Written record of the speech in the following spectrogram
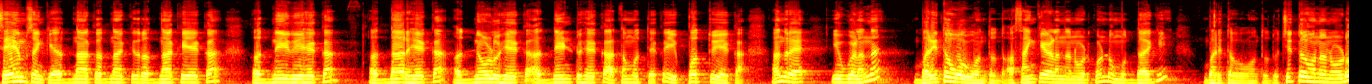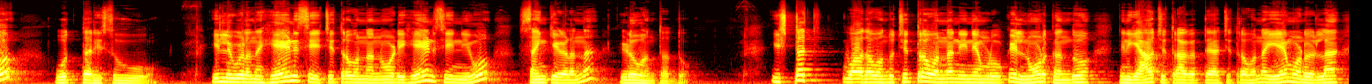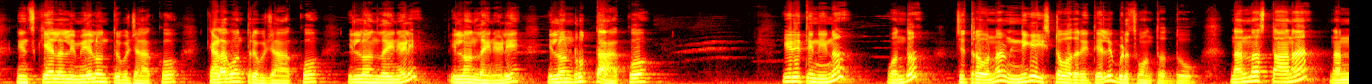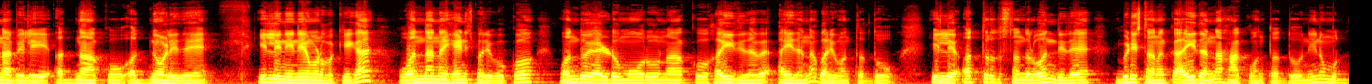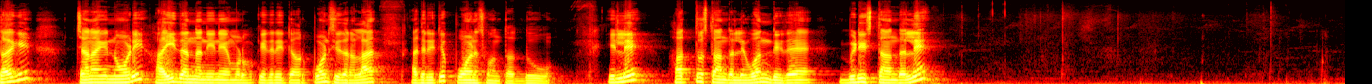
ಸೇಮ್ ಸಂಖ್ಯೆ. ಹದಿನಾಲ್ಕು ಹದಿನಾಲ್ಕು ಇದ್ರೆ ಹದಿನಾಲ್ಕು ಏಕ, ಹದಿನೈದು ಏಕ, ಹದಿನಾರು ಏಕ, ಹದಿನೇಳು ಏಕ, ಹದಿನೆಂಟು ಏಕ, ಹತ್ತೊಂಬತ್ತು ಏಕ, ಇಪ್ಪತ್ತು ಏಕ. ಅಂದರೆ ಇವುಗಳನ್ನು ಬರಿತಾ ಹೋಗುವಂಥದ್ದು. ಆ ಸಂಖ್ಯೆಗಳನ್ನು ನೋಡಿಕೊಂಡು ಮುದ್ದಾಗಿ ಬರಿತಾ ಹೋಗುವಂಥದ್ದು ಚಿತ್ರವನ್ನು ನೋಡು, ಉತ್ತರಿಸು. ಇಲ್ಲಿಗಳನ್ನು ಹೇಣಿಸಿ, ಚಿತ್ರವನ್ನು ನೋಡಿ ಹೇಣಿಸಿ ನೀವು ಸಂಖ್ಯೆಗಳನ್ನು ಇಡುವಂಥದ್ದು. ಇಷ್ಟವಾದ ಒಂದು ಚಿತ್ರವನ್ನು ನೀನು ಏನು ಮಾಡಬೇಕು? ಇಲ್ಲಿ ನೋಡ್ಕೊಂಡು ನಿನಗೆ ಯಾವ ಚಿತ್ರ ಆಗುತ್ತೆ? ಆ ಚಿತ್ರವನ್ನು ಏನು ಮಾಡೋದಿಲ್ಲ ನಿನ್ನ ಸ್ಕೇಲಲ್ಲಿ ಮೇಲೊಂದು ತ್ರಿಭುಜ ಹಾಕು, ಕೆಳಗೊಂದು ತ್ರಿಭುಜ ಹಾಕು, ಇಲ್ಲೊಂದು ಲೈನ್ ಹೇಳಿ, ಇಲ್ಲೊಂದು ಲೈನ್ ಹೇಳಿ, ಇಲ್ಲೊಂದು ವೃತ್ತ ಹಾಕು. ಈ ರೀತಿ ನೀನು ಒಂದು ಚಿತ್ರವನ್ನು ನಿನಗೆ ಇಷ್ಟವಾದ ರೀತಿಯಲ್ಲಿ ಬಿಡಿಸುವಂಥದ್ದು. ನನ್ನ ಸ್ಥಾನ ನನ್ನ ಬೆಲೆ. ಹದಿನಾಲ್ಕು, ಹದಿನೇಳಿದೆ. ಇಲ್ಲಿ ನೀನೇನು ಮಾಡ್ಬೇಕೀಗ? ಒಂದನ್ನು ಹೆಣಿಸಿ ಬರಿಬೇಕು. ಒಂದು, ಎರಡು, ಮೂರು, ನಾಲ್ಕು, ಐದು ಇದ್ದಾವೆ ಐದನ್ನು ಬರೆಯುವಂಥದ್ದು. ಇಲ್ಲಿ ಹತ್ತಿರದ ಸ್ಥಾನದಲ್ಲಿ ಒಂದಿದೆ. ಬಿಡಿ ಸ್ಥಾನಕ್ಕೆ ಐದನ್ನು ಹಾಕುವಂಥದ್ದು. ನೀನು ಮುದ್ದಾಗಿ ಚೆನ್ನಾಗಿ ನೋಡಿ ಐದನ್ನು ನೀನೇನು ಮಾಡ್ಬೇಕು? ಇದೇ ರೀತಿ ಅವ್ರು ಪೋಣಿಸಿದಾರಲ್ಲ, ಅದೇ ರೀತಿ ಪೋಣಿಸುವಂಥದ್ದು. ಇಲ್ಲಿ ಹತ್ತು ಸ್ಥಾನದಲ್ಲಿ ಒಂದಿದೆ. ಬಿಡಿ ಸ್ಥಾನದಲ್ಲಿ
